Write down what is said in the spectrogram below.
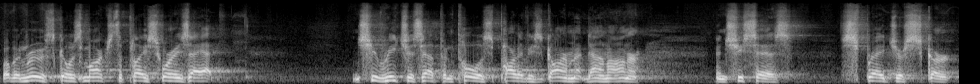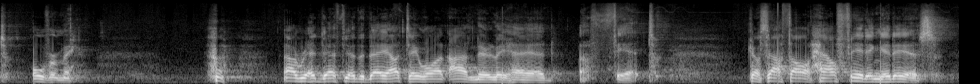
But when Ruth goes, marks the place where he's at, and she reaches up and pulls part of his garment down on her, and she says, Spread your skirt over me. I read that the other day. I'll tell you what, I nearly had a fit. Because I thought how fitting it is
